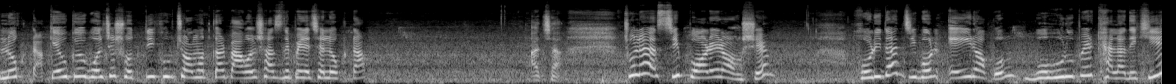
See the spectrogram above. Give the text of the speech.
লোকটা। কেউ কেউ বলছে, সত্যিই খুব চমৎকার পাগল সাজতে পেরেছে লোকটা। আচ্ছা চলে আসছি পরের অংশে। হরিদার জীবন এই রকম বহুরূপের খেলা দেখিয়ে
